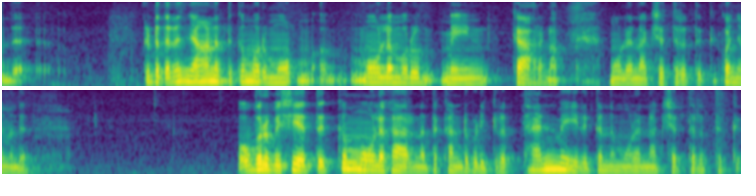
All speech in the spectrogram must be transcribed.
அந்த கிட்டத்தட்ட ஞானத்துக்கும் ஒரு மூ மூலம் ஒரு மெயின் காரணம். மூல நட்சத்திரத்துக்கு கொஞ்சம் அந்த ஒவ்வொரு விஷயத்துக்கும் மூல காரணத்தை கண்டுபிடிக்கிற தன்மை இருக்குது அந்த மூல நட்சத்திரத்துக்கு.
